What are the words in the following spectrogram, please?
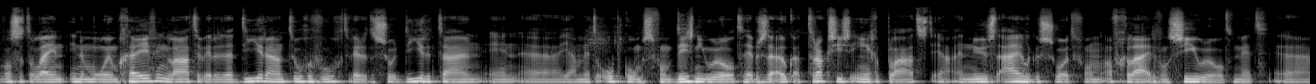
was het alleen in een mooie omgeving. Later werden er dieren aan toegevoegd. Werd het een soort dierentuin. En eh, ja, met de opkomst van Disney World hebben ze daar ook attracties in geplaatst. Ja, en nu is het eigenlijk een soort van afgeleide van SeaWorld. Met eh,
